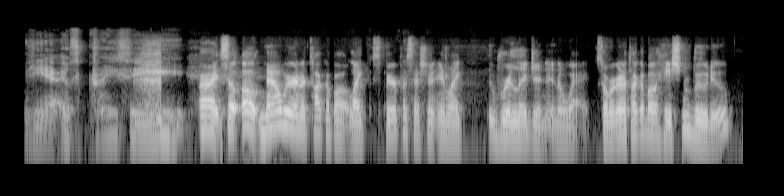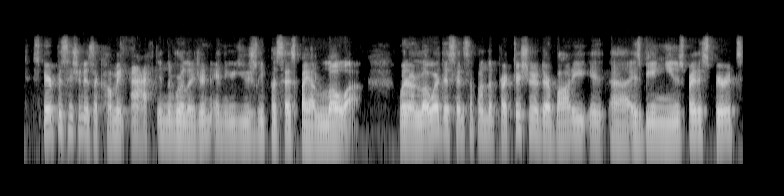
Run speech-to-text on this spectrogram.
Yeah, it was crazy. All right, so oh, now we're gonna talk about like spirit possession and like religion in a way. So we're gonna talk about Haitian voodoo. Spirit possession is a common act in the religion, and they're usually possessed by a loa. When a loa descends upon the practitioner, their body is, uh, is being used by the spirits.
